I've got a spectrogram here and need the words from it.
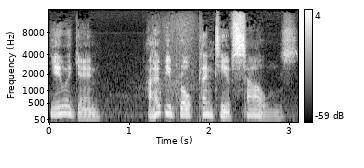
you again. I hope you brought plenty of souls.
